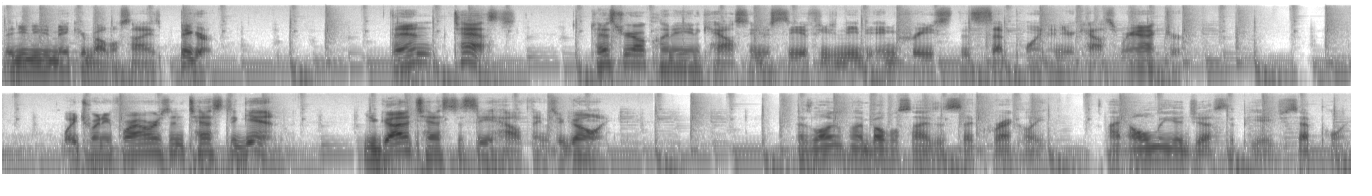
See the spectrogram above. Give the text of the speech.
then you need to make your bubble size bigger. Then test. Test your alkalinity and calcium to see if you need to increase the set point in your calcium reactor. Wait 24 hours and test again. You gotta test to see how things are going. As long as my bubble size is set correctly, I only adjust the pH set point.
